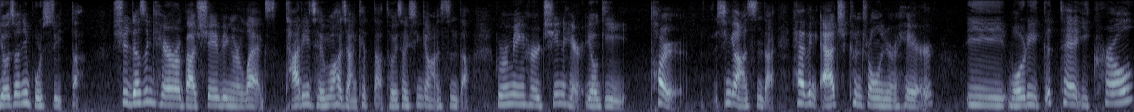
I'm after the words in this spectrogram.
여전히 볼 수 있다. She doesn't care about shaving her legs. 다리 제모하지 않겠다. 더 이상 신경 안 쓴다. Grooming her chin hair. 여기 털 신경 안 쓴다. Having edge control in her hair. 이 머리 끝에 이 curl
